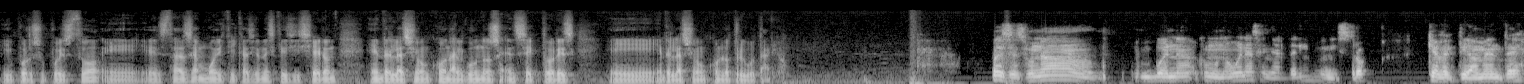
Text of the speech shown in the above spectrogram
y por supuesto eh, estas modificaciones que se hicieron en relación con algunos sectores en relación con lo tributario. Pues es una buena, como una buena señal del ministro que efectivamente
